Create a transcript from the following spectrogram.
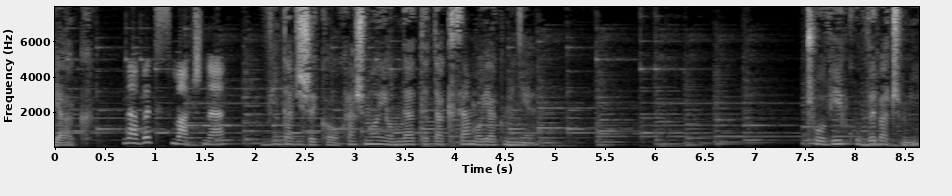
Jak? Nawet smaczne. Widać, że kochasz moją omletę tak samo jak mnie. Człowieku, wybacz mi.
